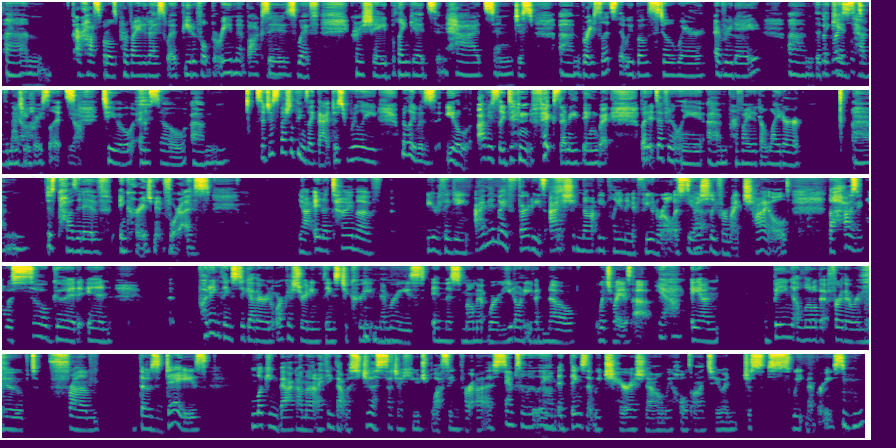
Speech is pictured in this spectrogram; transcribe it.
Um, our hospitals provided us with beautiful bereavement boxes with crocheted blankets and hats and just um, bracelets that we both still wear every day. Um, that The the, kids have the matching yeah. bracelets yeah. too. And so, um, so just special things like that just really, really was, you know, obviously didn't fix anything, but, but it definitely um, provided a lighter, um, just positive encouragement for us. Yeah. In a time of, you're thinking, I'm in my 30s. I should not be planning a funeral, especially for my child. The hospital was so good in putting things together and orchestrating things to create Mhm. memories in this moment where you don't even know which way is up. Yeah. and being a little bit further removed from those days looking back on that i think that was just such a huge blessing for us Absolutely. um, and things that we cherish now and we hold on to and just sweet memories Mhm.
